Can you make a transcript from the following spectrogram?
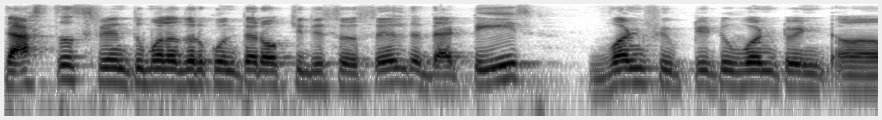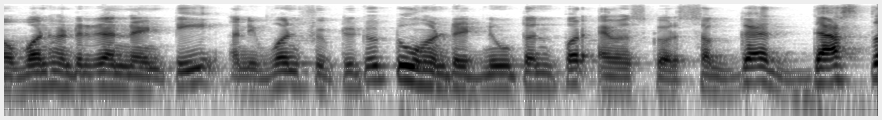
जास्त स्ट्रेंथ तुम्हाला जर कोणत्या रॉकची दिसत असेल तर that is one fifty two one twenty one hundred and ninety आणि one fifty two two hundred newton per M square सगळ्यात जास्त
